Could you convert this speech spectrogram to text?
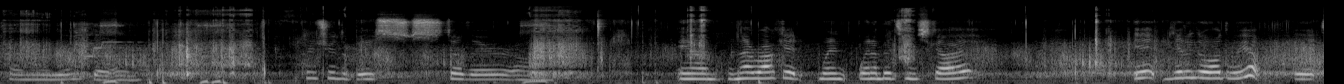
So I no idea, but, um, pretty sure the base is still there, um, and when that rocket went, went up into the sky, it didn't go all the way up. It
